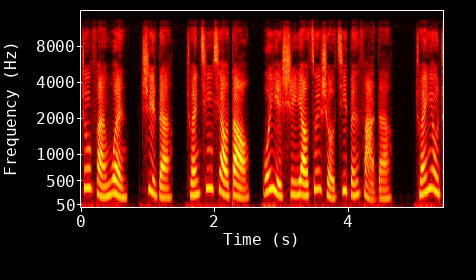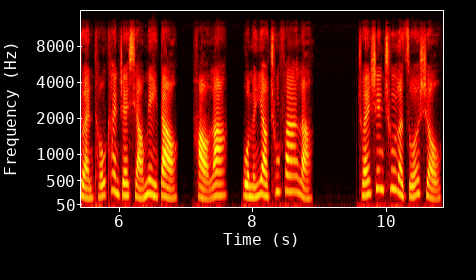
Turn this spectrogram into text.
周凡问。是的，船轻笑道。我也是要遵守基本法的。船又转头看着小妹道：“好啦，我们要出发了。”船伸出了左手，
